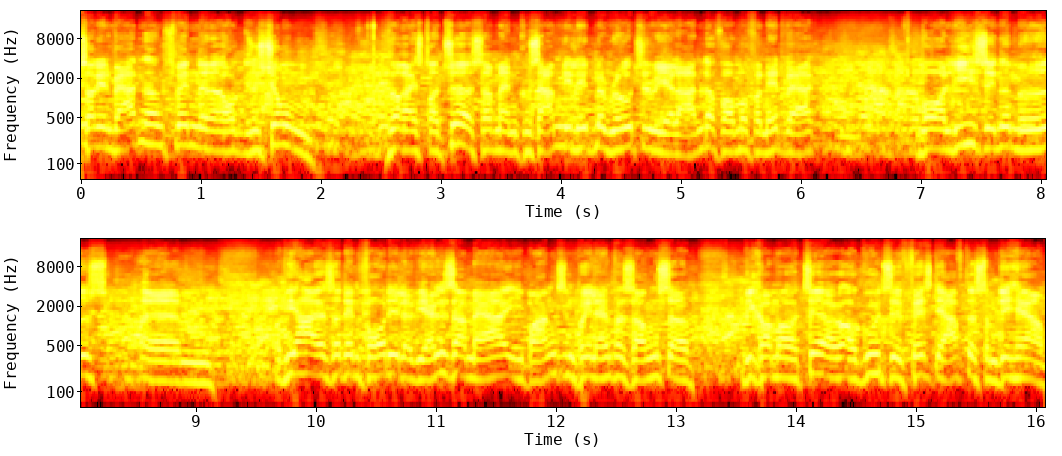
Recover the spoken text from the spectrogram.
så er det en verdensomspændende organisation for restauratører, som man kunne sammenligne lidt med Rotary eller andre former for netværk, hvor ligesindede mødes. Øhm, og vi har jo så den fordel, at vi alle sammen er i branchen på en eller anden fasong, så vi kommer til at, at gå ud til fest i aften som det her.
